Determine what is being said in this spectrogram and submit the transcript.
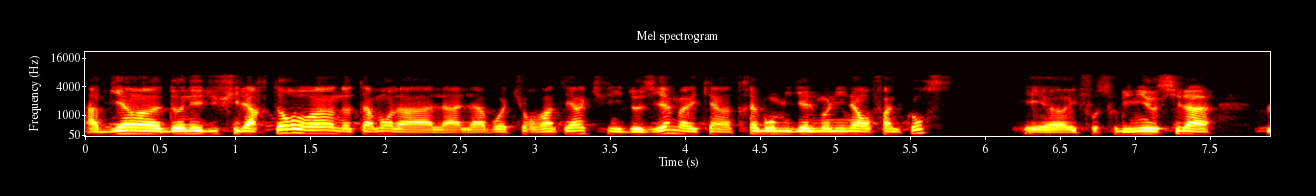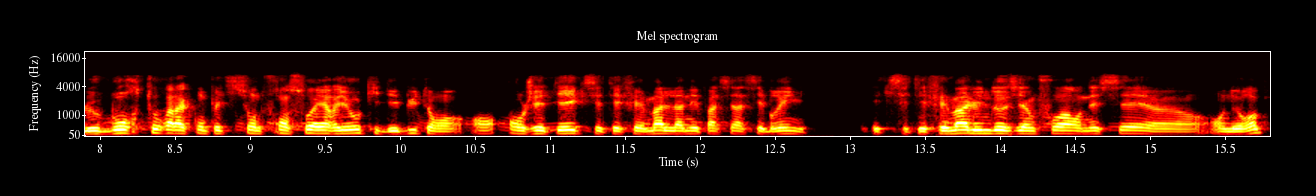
a bien donné du fil à retordre, hein, notamment la, la, la, voiture 21 qui finit deuxième avec un très bon Miguel Molina en fin de course. Et il faut souligner aussi la, le beau retour à la compétition de François Herriot qui débute en, en, en GT, qui s'était fait mal l'année passée à Sebring et qui s'était fait mal une deuxième fois en essai euh, en Europe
